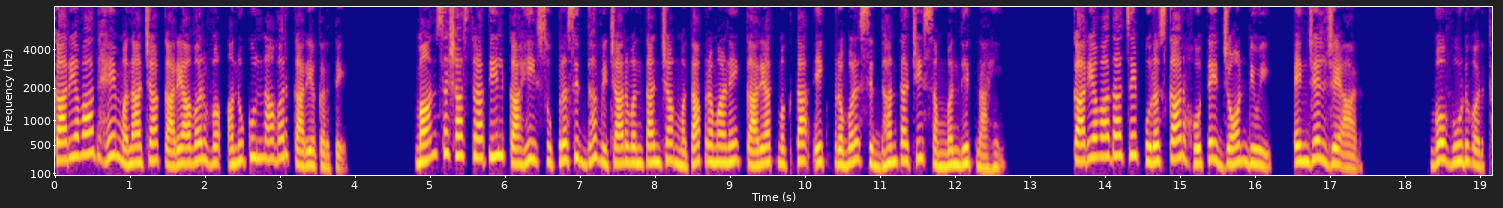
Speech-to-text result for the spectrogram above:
कार्यवाद हे मनाच्या कार्यावर व अनुकूलनावर कार्य करते. मानसशास्त्रातील काही सुप्रसिद्ध विचारवंतांच्या मताप्रमाणे कार्यात्मकता एक प्रबळ सिद्धांताची संबंधित नाही. कार्यवादाचे पुरस्कार होते John Dewey Angell J R. व वूडवर्थ.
